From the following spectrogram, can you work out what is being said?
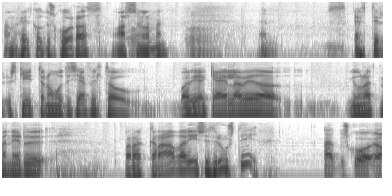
Hann heit gáttu skorað, Arsenal-menn. En eftir skýtuna á móti Sheffield þá var ég að gæla við að United menn eru bara graðar í þessi þrjú stig. Eh, Sko, já,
